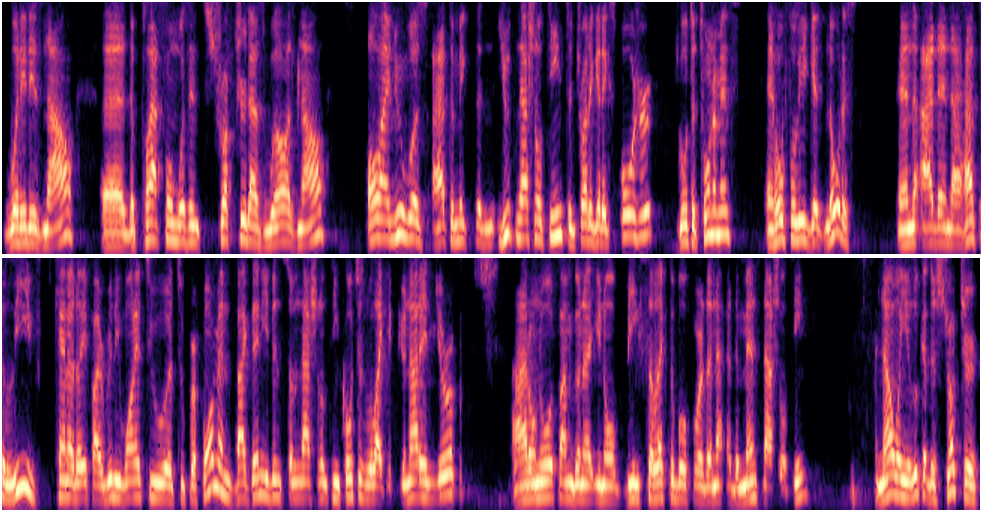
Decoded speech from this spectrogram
what it is now. Uh, the platform wasn't structured as well as now. All I knew was I had to make the youth national team to try to get exposure, go to tournaments, and hopefully get noticed. And I then I had to leave Canada if I really wanted to uh, to perform. And back then, even some national team coaches were like, "If you're not in Europe, I don't know if I'm gonna, you know, being selectable for the the men's national team." Now, when you look at the structure,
